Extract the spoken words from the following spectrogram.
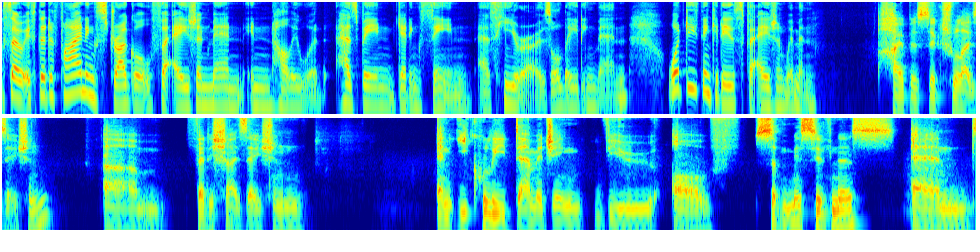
so, if the defining struggle for Asian men in Hollywood has been getting seen as heroes or leading men, what do you think it is for Asian women? Hypersexualization, um, fetishization, an equally damaging view of submissiveness. And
